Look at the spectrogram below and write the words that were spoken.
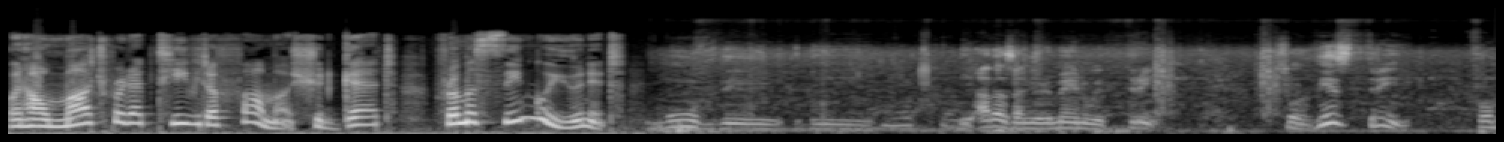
on how much productivity a farmer should get from a single unit. Move the, the, the others and you remain with three. So these three, from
